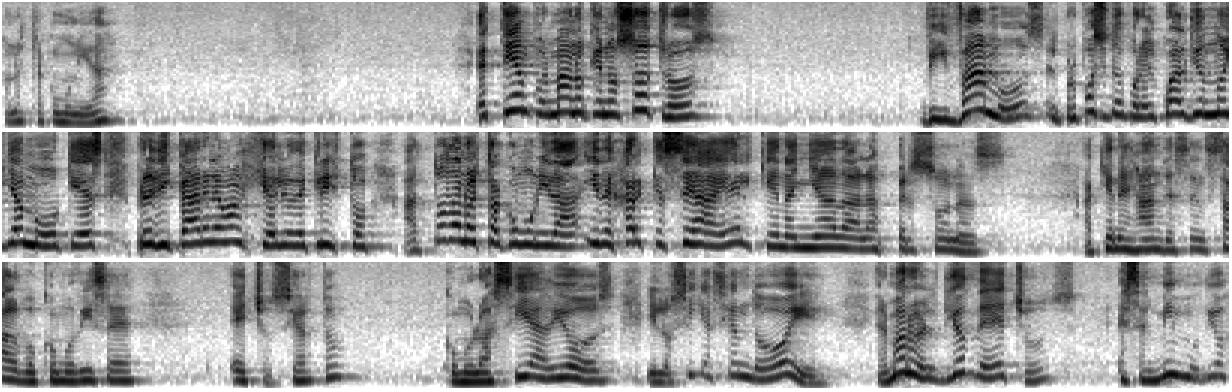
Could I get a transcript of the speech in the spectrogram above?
a nuestra comunidad. Es tiempo, hermano, que nosotros vivamos el propósito por el cual Dios nos llamó, que es predicar el Evangelio de Cristo a toda nuestra comunidad y dejar que sea Él quien añada a las personas, a quienes han de ser salvos, como dice Hechos, ¿cierto? Como lo hacía Dios y lo sigue haciendo hoy. Hermano, el Dios de Hechos es el mismo Dios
